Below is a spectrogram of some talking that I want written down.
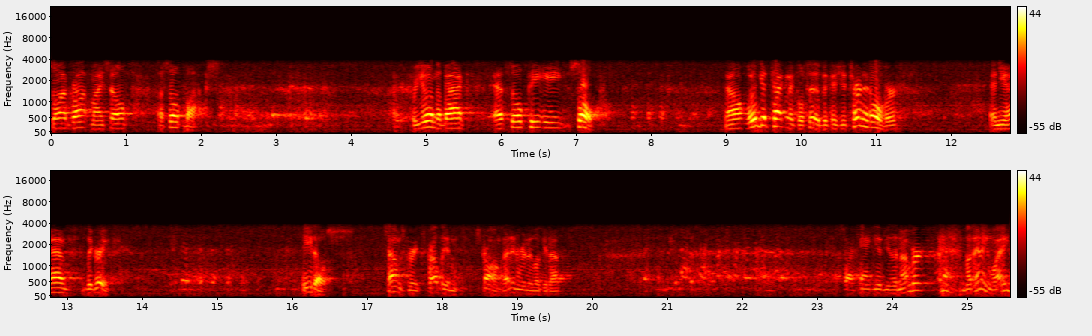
So I brought myself a soapbox. For you in the back, S-O-P-E, soap. Now, we'll get technical too because you turn it over and you have the Greek. Eidos. Sounds Greek. Probably in Strong's. I didn't really look it up. So I can't give you the number. But anyway,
